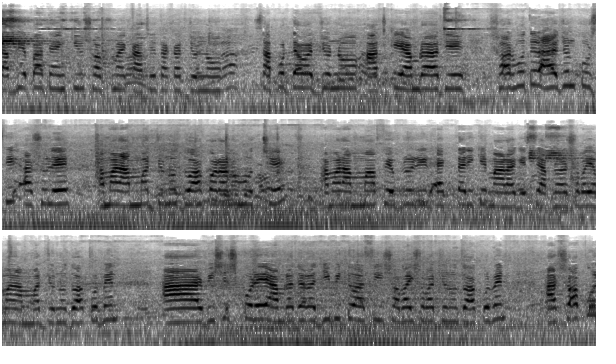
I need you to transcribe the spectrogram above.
লাভলিয়াপা থ্যাংক ইউ সবসময় কাছে থাকার জন্য সাপোর্ট দেওয়ার জন্য। আজকে আমরা যে শরবতের আয়োজন করছি। আসলে আমার আম্মার জন্য দোয়া করানো হচ্ছে। আমার আম্মা ফেব্রুয়ারির এক তারিখে মারা গেছে। আপনারা সবাই আমার আম্মার জন্য দোয়া করবেন। আর বিশেষ করে আমরা যারা জীবিত আছি, সবাই সবার জন্য দোয়া করবেন। আর সকল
